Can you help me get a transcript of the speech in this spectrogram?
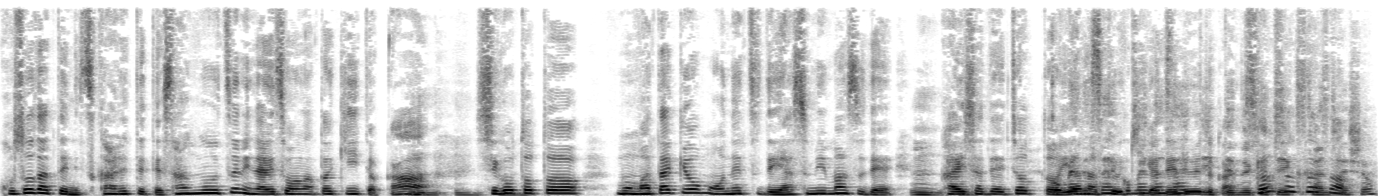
子育てに疲れてて産後うつになりそうな時とか、うんうん仕事と、もうまた今日もお熱で休みますで、うん会社でちょっと嫌な空気が出るとか。ごめんなさいって言って抜けていく感じでしょ？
